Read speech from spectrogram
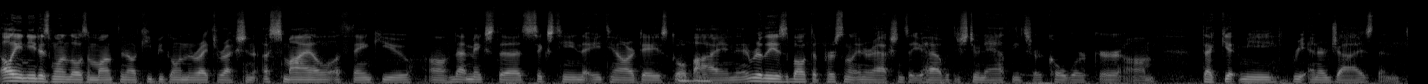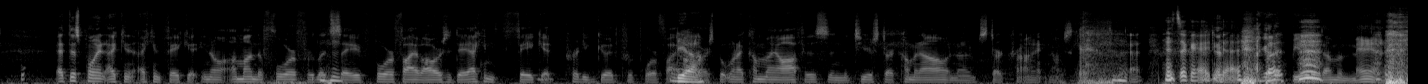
all you need is one of those a month, and they'll keep you going in the right direction. A smile, a thank you. Um, that makes the 16 to 18 hour days go by, and it really is about the personal interactions that you have with your student athletes or coworker um, that get me re-energized. And at this point, I can I can fake it. You know, I'm on the floor for let's Mhm. say four or five hours a day. I can fake it pretty good for four or five Yeah. hours. But when I come to my office and the tears start coming out and I start crying, no, I'm just kidding. I don't that. It's okay. I do that. I that. got a beard. I'm a man.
